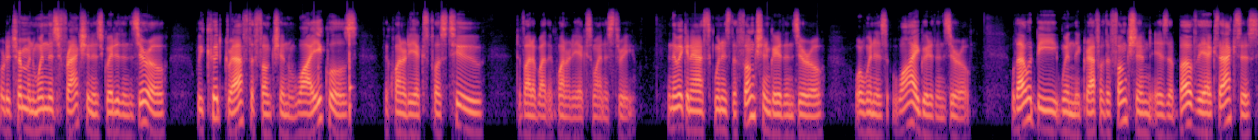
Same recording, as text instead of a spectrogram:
or determine when this fraction is greater than 0, we could graph the function y equals the quantity x plus 2 divided by the quantity x minus 3. And then we can ask when is the function greater than 0 or when is y greater than 0? Well, that would be when the graph of the function is above the x-axis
